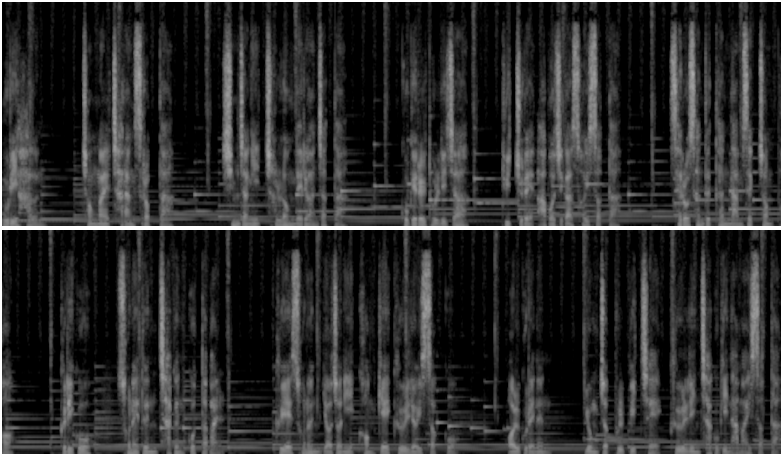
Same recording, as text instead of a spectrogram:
우리 하은, 정말 자랑스럽다. 심장이 철렁 내려앉았다. 고개를 돌리자 뒷줄에 아버지가 서 있었다. 새로 산 듯한 남색 점퍼, 그리고 손에 든 작은 꽃다발. 그의 손은 여전히 검게 그을려 있었고, 얼굴에는 용접 불빛에 그을린 자국이 남아 있었다.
